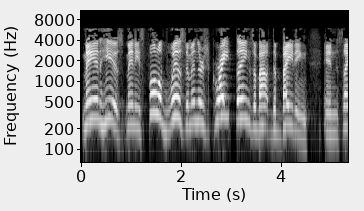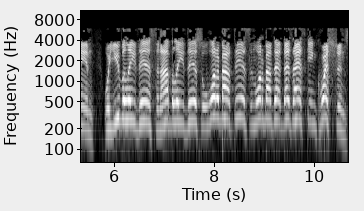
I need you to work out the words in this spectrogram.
Man, he is, man, he's full of wisdom and there's great things about debating and saying, well, you believe this and I believe this. Well, what about this and what about that? That's asking questions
